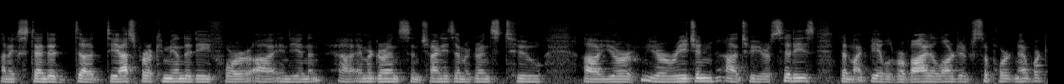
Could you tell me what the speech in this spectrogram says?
an extended uh, diaspora community for uh, Indian uh, immigrants and Chinese immigrants to your, your region, to your cities that might be able to provide a larger support network.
